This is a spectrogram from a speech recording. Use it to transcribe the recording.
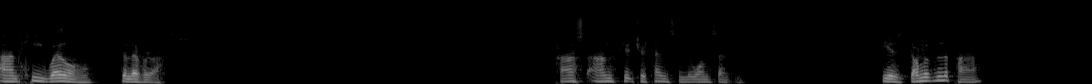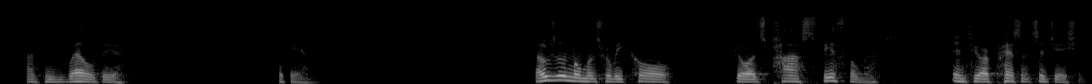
and He will deliver us. Past and future tense in the one sentence. He has done it in the past, and He will do it again. Those are the moments where we call God's past faithfulness into our present situations.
